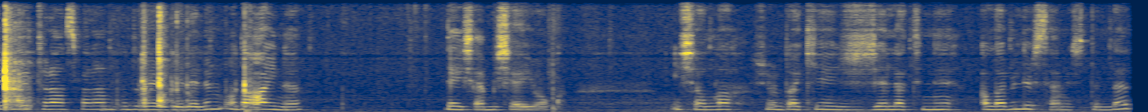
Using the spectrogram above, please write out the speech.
Şimdi transparan pudraya gelelim. O da aynı. Değişen bir şey yok. İnşallah şuradaki jelatini alabilirsem üstünden.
